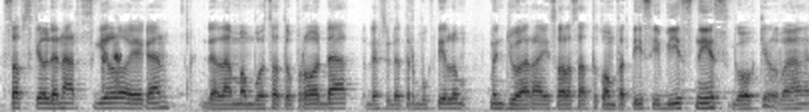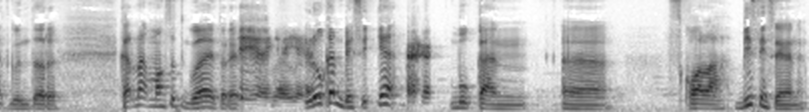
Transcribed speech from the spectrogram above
soft skill dan hard skill lo ya kan dalam membuat suatu produk dan sudah terbukti lo menjuarai salah satu kompetisi bisnis. Gokil banget Guntur. Karena maksud gue itu Re, iya iya iya lu kan basicnya bukan eh, sekolah bisnis ya kan?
